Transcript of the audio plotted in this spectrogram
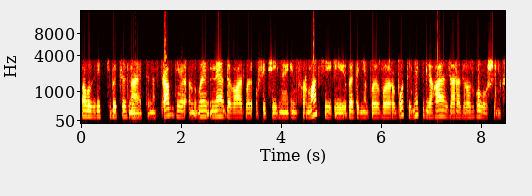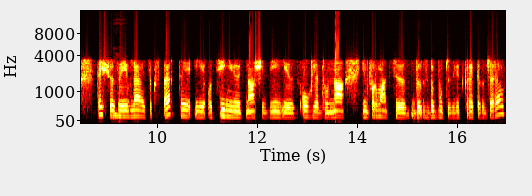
Цікаво, звідки ви це знаєте. Насправді ми не давали офіційної інформації, і ведення бойової роботи не підлягає зараз розголошенню. Те, що заявляють експерти і оцінюють наші дії з огляду на інформацію, здобуту з відкритих джерел,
